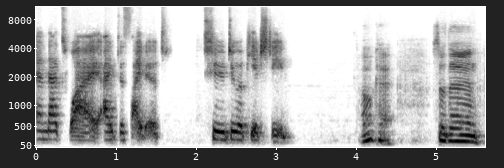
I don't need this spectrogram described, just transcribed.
and that's why i decided to do a phd okay so then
